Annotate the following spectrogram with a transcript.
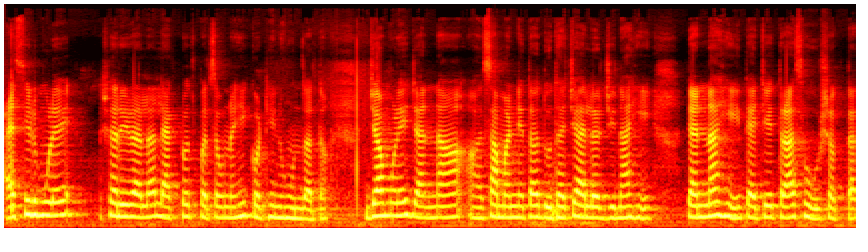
ॲसिडमुळे शरीराला लॅक्टोज पचवणंही कठीण होऊन जातं. ज्यामुळे ज्यांना सामान्यतः दुधाची ॲलर्जी नाही त्यांनाही त्याचे त्रास होऊ शकतात.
